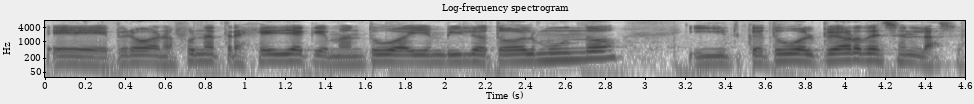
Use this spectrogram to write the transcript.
Eh, pero bueno, fue una tragedia que mantuvo ahí en vilo todo el mundo y que tuvo el peor desenlace,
